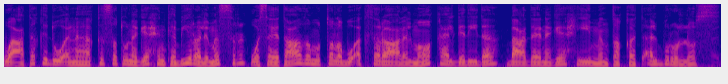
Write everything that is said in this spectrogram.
وأعتقد أنها قصة نجاح كبيرة لمصر وسيتعاظم الطلب أكثر على المواقع الجديدة بعد نجاح منطقة البرولوس.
